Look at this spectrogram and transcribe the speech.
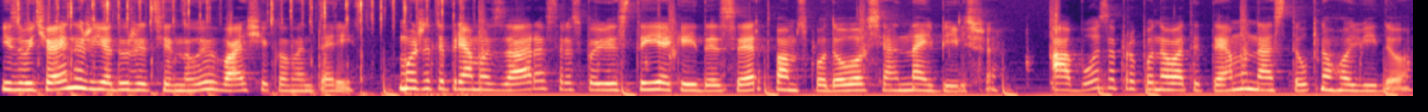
І, звичайно ж, я дуже ціную ваші коментарі. Можете прямо зараз розповісти, який десерт вам сподобався найбільше. Або запропонувати тему наступного відео.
